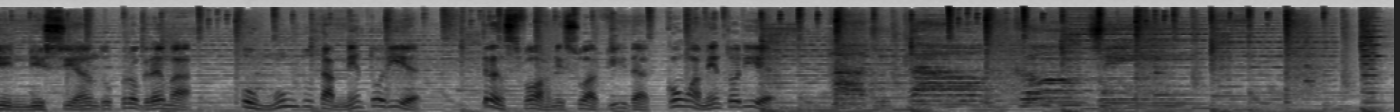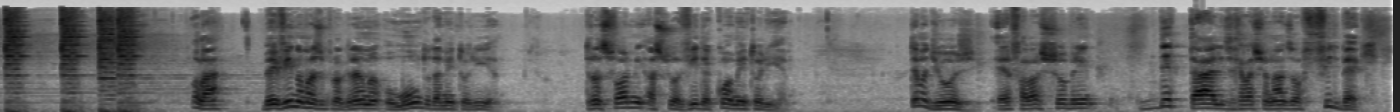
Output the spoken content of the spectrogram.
Iniciando o programa O Mundo da Mentoria. Transforme sua vida com a mentoria. Rádio Cloud Coaching. Olá, bem-vindo a mais um programa O Mundo da Mentoria. Transforme a sua vida com a mentoria. O tema de hoje é falar sobre detalhes relacionados ao feedback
